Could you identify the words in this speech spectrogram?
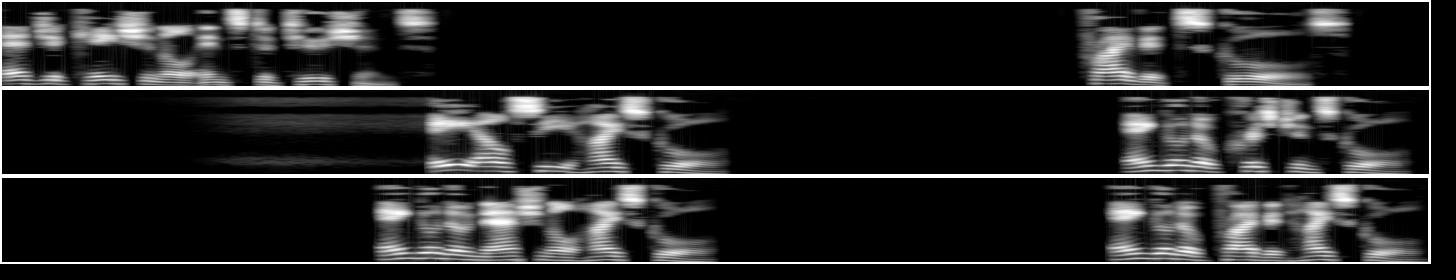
Educational institutions. Private schools. ALC High School. Angono Christian School. Angono National High School Angono Private High School.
